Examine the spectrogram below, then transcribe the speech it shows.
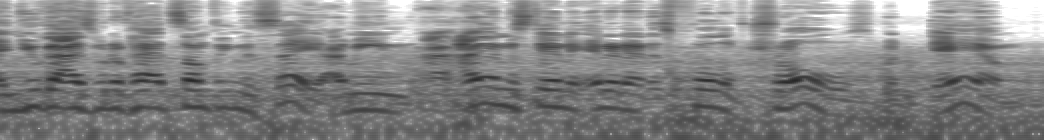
and you guys would have had something to say. I mean, I, I understand the internet is full of trolls, but damn.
